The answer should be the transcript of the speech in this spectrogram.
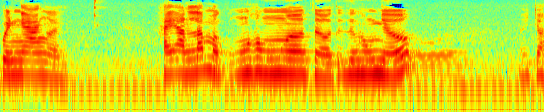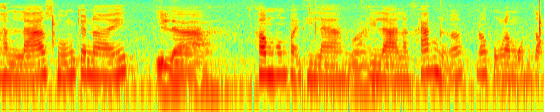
quên ngang rồi. Hay ăn lắm mà cũng không giờ tự dưng không nhớ. Đây, cho hành lá xuống cho nó ấy. Thì là không không phải thì là wow. thì là là khác nữa. Nó cũng là một dòng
